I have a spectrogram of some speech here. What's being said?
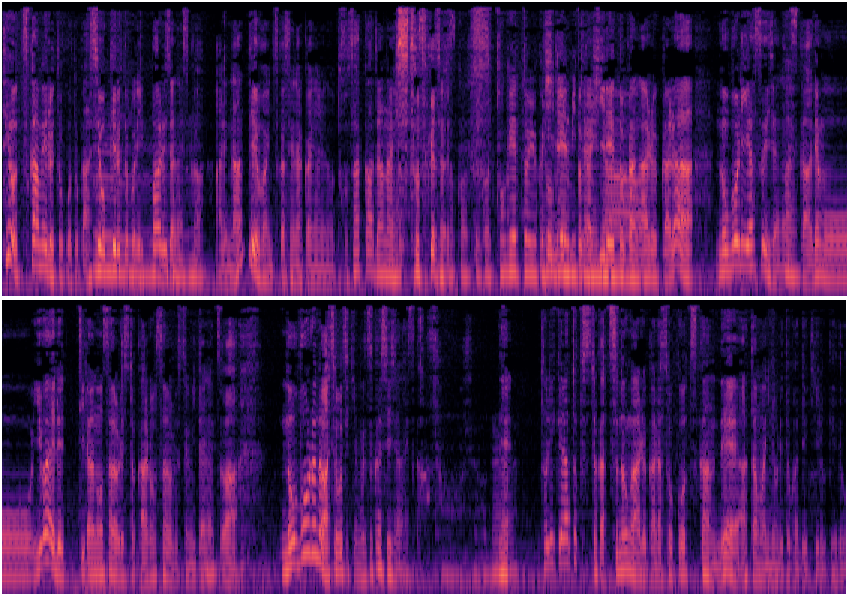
手を掴めるとことか足を置けるところいっぱいあるじゃないですか。あれなんて言えばいいんですか？背中にあるの？トサカじゃないし、トサカじゃないですか。というか、トゲというか、トヒレゲとかみたいな。ヒレとかがあるから、登りやすいじゃないですか。でも、いわゆるティラノサウルスとかアロサウルスみたいなやつは、登るのは正直難しいじゃないですか。そうですよね。ねトリケラトプスとか角があるからそこを掴んで頭に乗るとかできるけど、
